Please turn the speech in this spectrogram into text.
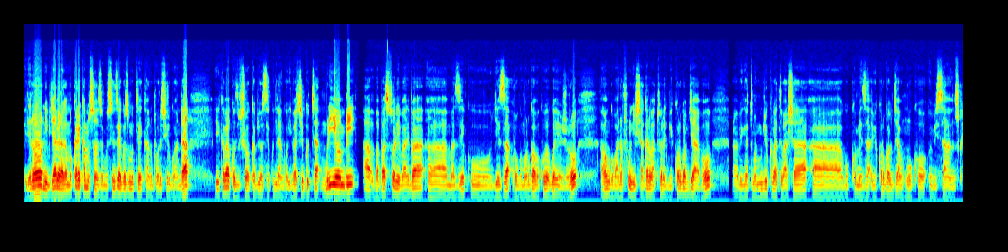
Rero ni ibyaberaga mu karere ka Musanze gusa inzego z'umutekano polisi y'u Rwanda ikaba yakoze ibishoboka byose kugira ngo ibashe guca muri yombi. Aba basore bari bamaze kugeza urugomo rwabo ku rwego rwo hejuru aho ngo banafungishaga n'abaturage ibikorwa byabo bigatuma mu by'ukuri batabasha gukomeza ibikorwa byabo nk'uko bisanzwe.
